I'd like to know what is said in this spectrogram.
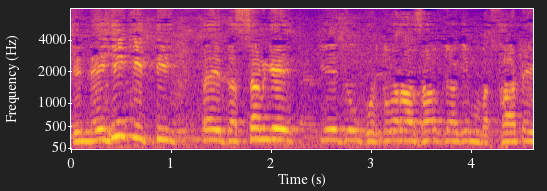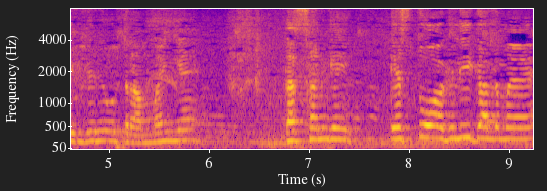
ਜੇ ਨਹੀਂ ਕੀਤੀ ਤਾਂ ਇਹ ਦੱਸਣਗੇ ਕਿ ਇਹ ਜੋ ਗੁਰਦੁਆਰਾ ਸਾਹਿਬ ਜਾ ਕੇ ਮੱਥਾ ਟੇਕਦੇ ਨੇ, ਉਹ ਡਰਾਮਾ ਹੀ ਹੈ। ਦੱਸਣਗੇ। ਇਸ ਤੋਂ ਅਗਲੀ ਗੱਲ ਮੈਂ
